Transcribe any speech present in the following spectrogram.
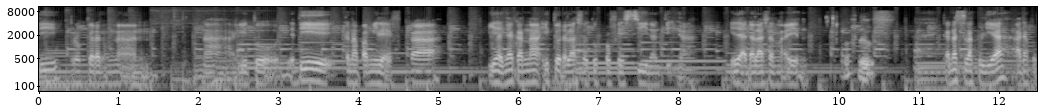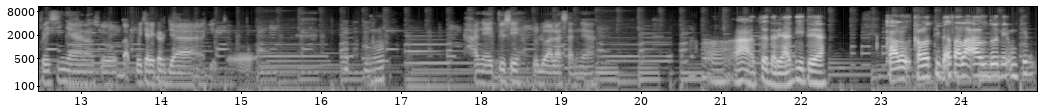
di kedokteran Unan nah gitu. Jadi kenapa milih FK ya hanya karena itu adalah suatu profesi nantinya. Tidak ada alasan lain karena setelah kuliah ada profesinya langsung nggak perlu cari kerja gitu hanya itu sih dulu alasannya ah itu dari Adi itu ya kalau kalau tidak salah Aldo nih mungkin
